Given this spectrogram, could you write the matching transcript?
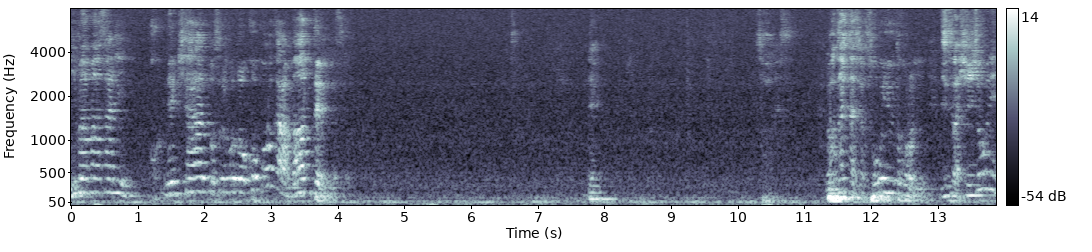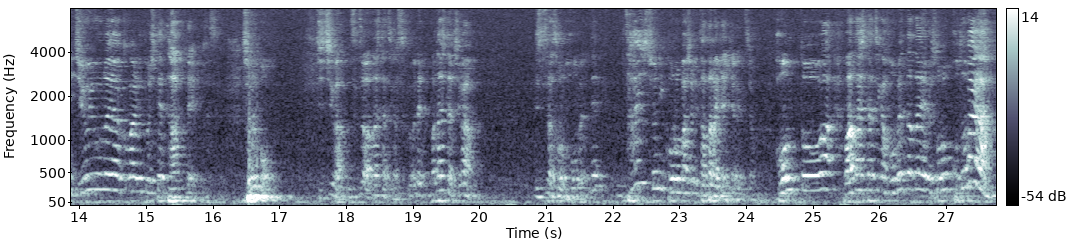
今まさにね、きたらんとすることを心から待ってるんですよ。ね、そうです。私たちはそういうところに実は非常に重要な役割として立っているんです。それも実は実は私たちが救うね私たちは実はその褒めね最初にこの場所に立たなきゃいけないんですよ。本当は私たちが褒めたたえるその言葉が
